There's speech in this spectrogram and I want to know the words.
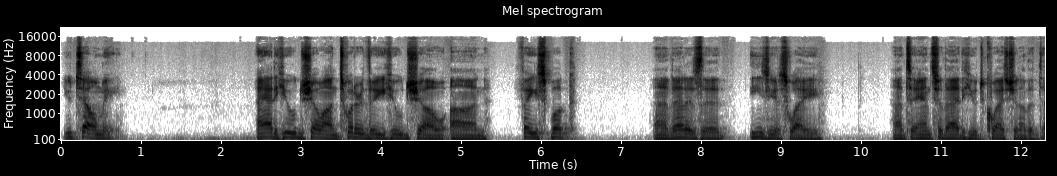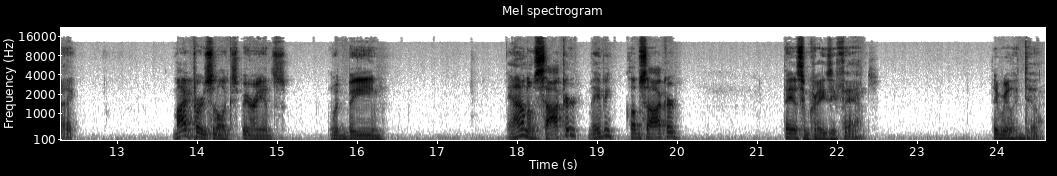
You tell me. Add Huge Show on Twitter, The Huge Show on Facebook. Uh, that is the easiest way uh, to answer that huge question of the day. My personal experience would be, I don't know, soccer, maybe, club soccer. They have some crazy fans. They really do.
